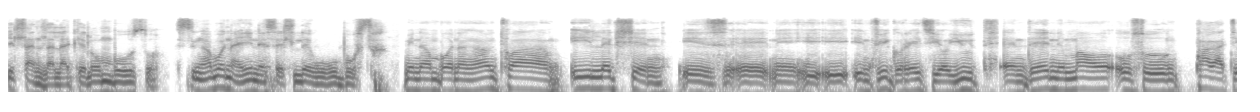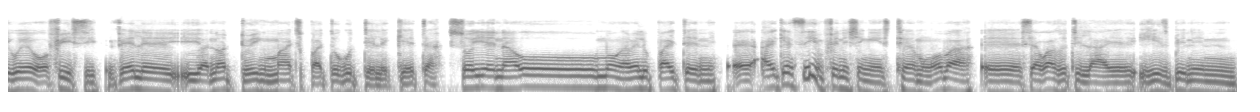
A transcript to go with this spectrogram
Ihlandla lakhe lombuso. Singabona yini esehluleka ukubusa? Mina mbona nganthiwa i-election is eh, i- i- invigorates your youth and then ma usuphakathi kwe-ofisi vele you are not doing much but ukudelegata so yena umongameli ubiden eh, i can see him finishing his term ngoba eh, siyakwazi ukuthi laye he's been in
